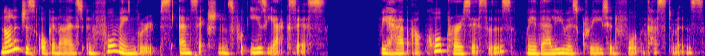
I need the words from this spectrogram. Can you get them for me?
Knowledge is organized in four main groups and sections for easy access. We have our core processes, where value is created for the customers.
